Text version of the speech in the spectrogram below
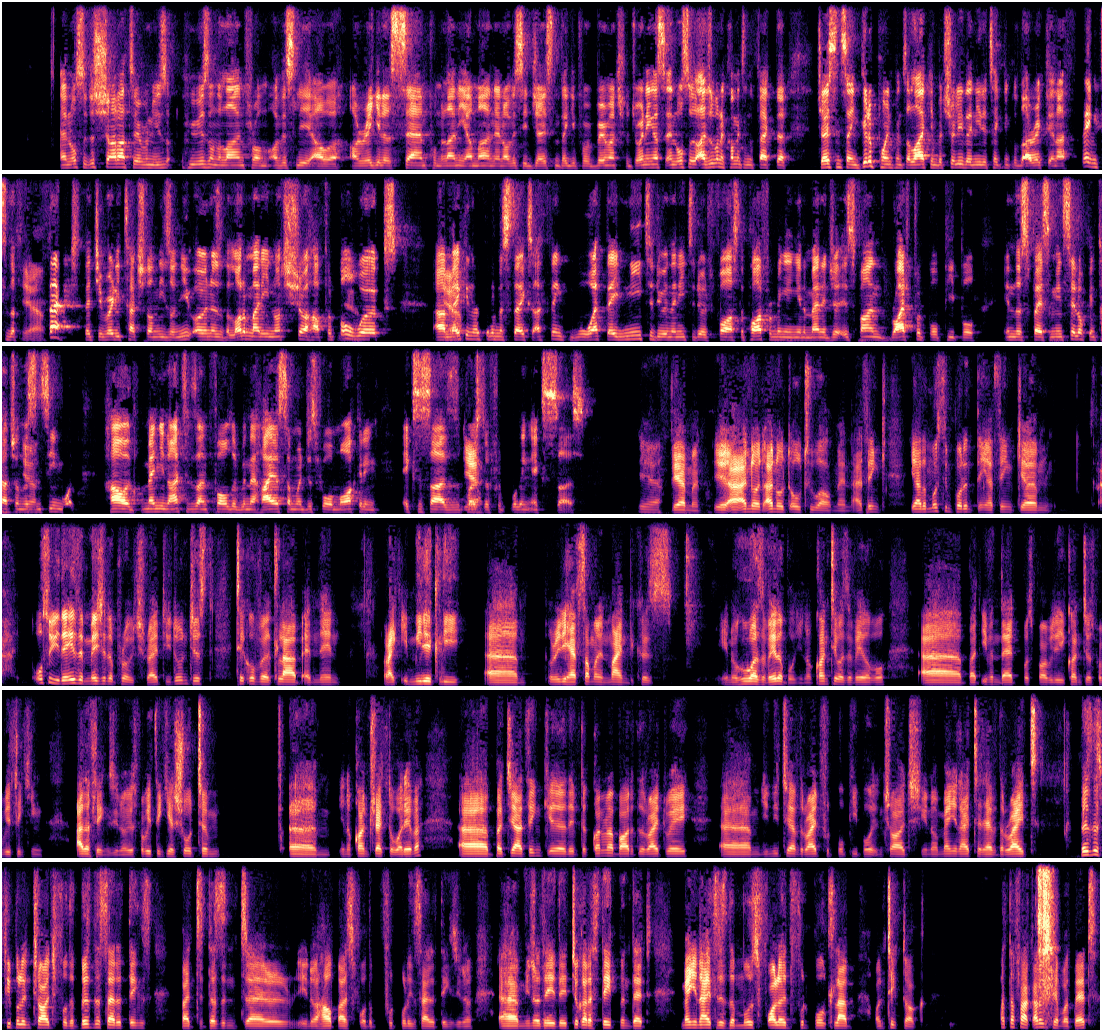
And also, just shout out to everyone who's who is on the line from obviously our our regulars Sam, Pumalani, Aman, and obviously Jason. Thank you for very much for joining us. And also, I just want to comment on the fact that Jason saying good appointments. I like him, but surely they need a technical director. And I think to the Yeah. fact that you've already touched on, these are new owners with a lot of money, not sure how football Yeah. works. Uh, Yeah. Making those sort of mistakes, I think what they need to do, and they need to do it fast, apart from bringing in a manager, is find right football people in this space. I mean, Selo can touch on this Yeah. and see what how Man United has unfolded when they hire someone just for a marketing exercise as opposed Yeah. to a footballing exercise. Yeah. Yeah, man. Yeah, I I know it. I know it all too well, man. I think, yeah, the most important thing, I think, um, also there is a measured approach, right? You don't just take over a club and then, like, immediately um, already have someone in mind because, you know, who was available? You know, Conte was available, uh, but even that was probably Conte was probably thinking other things. You know, he was probably thinking a short-term, um, you know, contract or whatever. Uh, but yeah, I think uh, they've gone about it the right way. Um, you need to have the right football people in charge. You know, Man United have the right business people in charge for the business side of things, but it doesn't, uh, you know, help us for the footballing side of things. You know, um, you know, they they took out a statement that Man United is the most followed football club on TikTok. What the fuck? I don't care about that.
